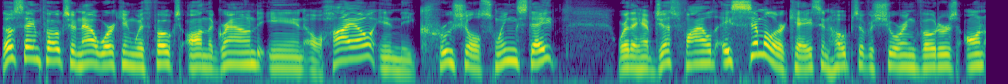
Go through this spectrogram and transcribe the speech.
Those same folks are now working with folks on the ground in Ohio in the crucial swing state where they have just filed a similar case in hopes of assuring voters on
